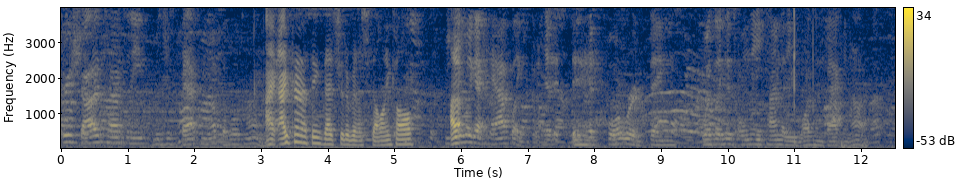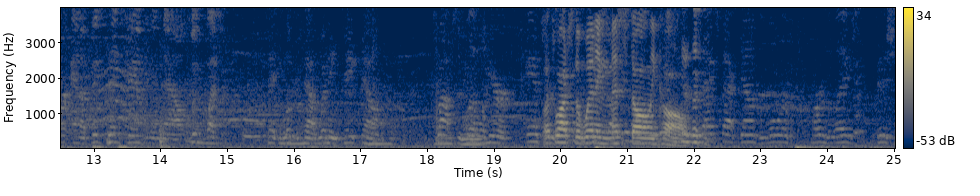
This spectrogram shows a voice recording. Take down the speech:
Three shot attempts, and he was just backing up the whole time. I, I kind of think that should have been a stalling call. He I gave don't- like a half like hip, hip forward thing was like his only time that he wasn't backing up. And a Big Ten champion now, Luke Pletcher. Take a look at that winning takedown. Drops his level here. Answers- Let's watch the winning miss stalling call. Sags back down to the lower part of the legs. Finishes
